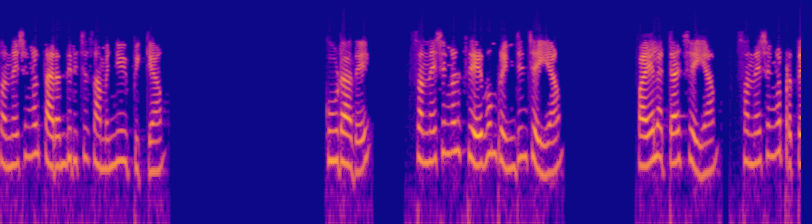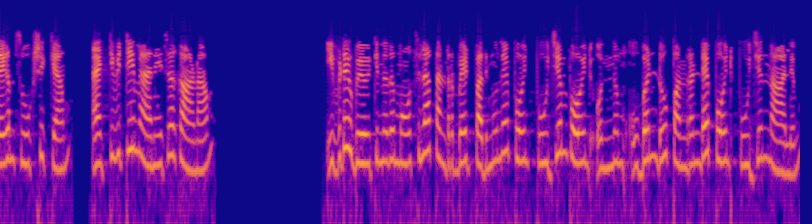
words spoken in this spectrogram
സന്ദേശങ്ങൾ തരംതിരിച്ച് സമന്വയിപ്പിക്കാം. കൂടാതെ സന്ദേശങ്ങൾ സേവും പ്രിന്റും ചെയ്യാം ഫയൽ അറ്റാച്ച് ചെയ്യാം സന്ദേശങ്ങൾ പ്രത്യേകം സൂക്ഷിക്കാം ആക്ടിവിറ്റി മാനേജർ കാണാം ഇവിടെ ഉപയോഗിക്കുന്നത് മോസില തണ്ടർബേഡ് 1301 ഉം ഉബുണ്ടു 1204 ഉം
